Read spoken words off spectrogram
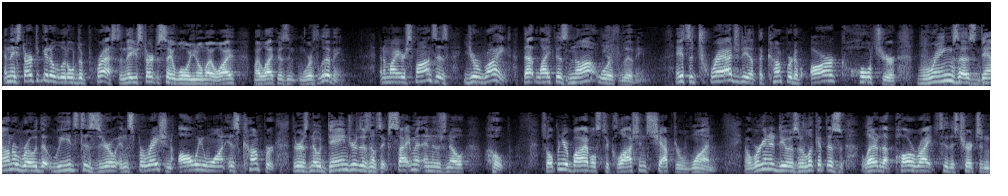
And they start to get a little depressed and they start to say, well, you know, my life, my life isn't worth living. And my response is, you're right. That life is not worth living. It's a tragedy that the comfort of our culture brings us down a road that leads to zero inspiration. All we want is comfort. There is no danger, there's no excitement, and there's no hope. So open your Bibles to Colossians chapter 1. And what we're going to do is look at this letter that Paul writes to this church in,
